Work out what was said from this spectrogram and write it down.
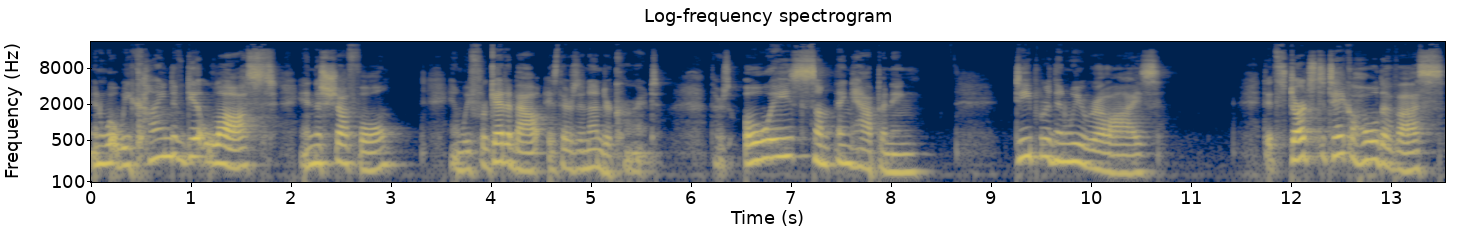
and what we kind of get lost in the shuffle, and we forget about, is there's an undercurrent. There's always something happening deeper than we realize that starts to take a hold of us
